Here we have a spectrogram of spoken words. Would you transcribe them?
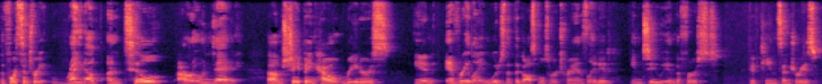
the fourth century right up until our own day, um, shaping how readers in every language that the Gospels were translated into in the first 15 centuries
